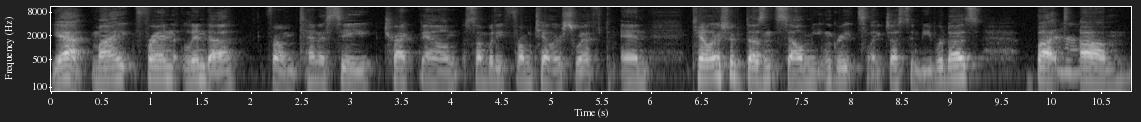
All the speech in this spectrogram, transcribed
yeah, my friend Linda from Tennessee tracked down somebody from Taylor Swift, and Taylor Swift doesn't sell meet and greets like Justin Bieber does, but Uh-huh. um,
